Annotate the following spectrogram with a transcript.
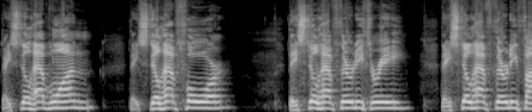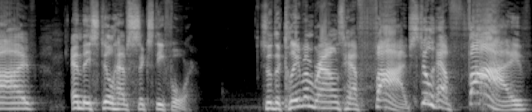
They still have one, they still have four, they still have 33, they still have 35, and they still have 64. So the Cleveland Browns have five, still have five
